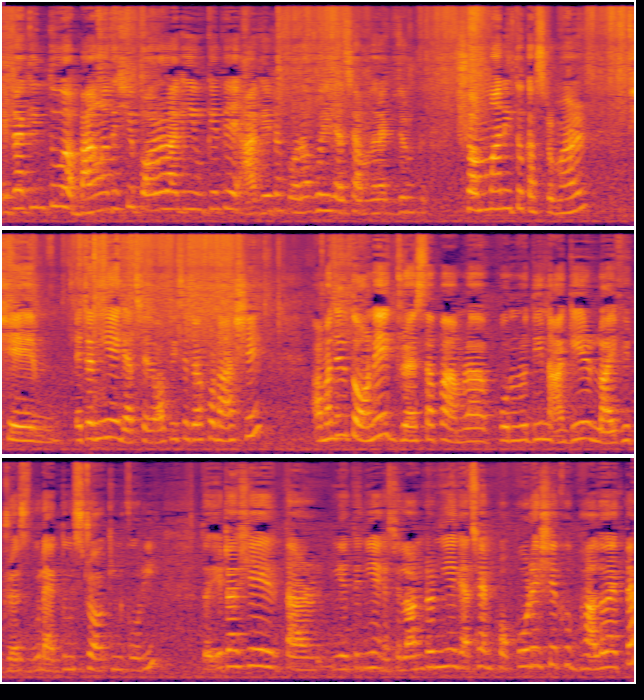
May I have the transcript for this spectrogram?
এটা কিন্তু বাংলাদেশে পড়ার আগে ইউকেতে আগে এটা পড়া হয়ে গেছে। আমাদের একজন সম্মানিত কাস্টমার সে এটা নিয়ে গেছে। অফিসে যখন আসে, আমাদের তো অনেক ড্রেস আপা, আমরা পনেরো দিন আগের লাইভের ড্রেসগুলো একদম স্টকিং করি। তো এটা সে তার ইয়েতে নিয়ে গেছে, লন্ডন নিয়ে গেছে পরে সে খুব ভালো একটা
